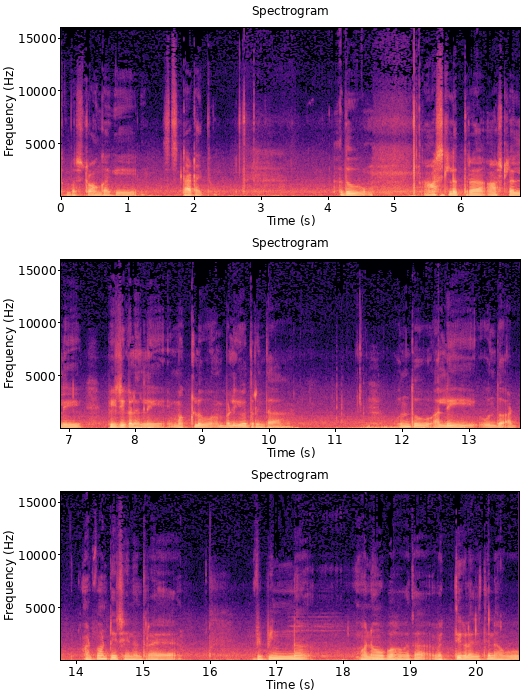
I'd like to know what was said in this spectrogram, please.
ತುಂಬ ಸ್ಟ್ರಾಂಗಾಗಿ ಸ್ಟಾರ್ಟ್ ಆಯಿತು. ಅದು ಹಾಸ್ಟ್ಲ್ ಹತ್ರ ಹಾಸ್ಟ್ಲಲ್ಲಿ ಪಿ ಜಿಗಳಲ್ಲಿ ಮಕ್ಕಳು ಬೆಳೆಯೋದ್ರಿಂದ ಒಂದು ಅಲ್ಲಿ ಒಂದು ಅಡ್ ಅಡ್ವಾಂಟೇಜ್ ಏನಂದರೆ ವಿಭಿನ್ನ ಮನೋಭಾವದ ವ್ಯಕ್ತಿಗಳ ಜೊತೆ ನಾವು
